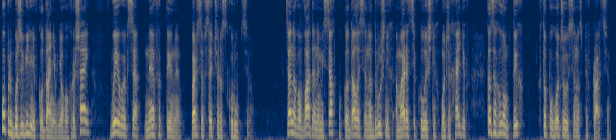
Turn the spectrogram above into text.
попри божевільні вкладання в нього грошей, виявився неефективним, перш за все через корупцію. Ця нова влада на місцях покладалася на дружніх Америці колишніх моджахедів та загалом тих, хто погоджувався на співпрацю.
